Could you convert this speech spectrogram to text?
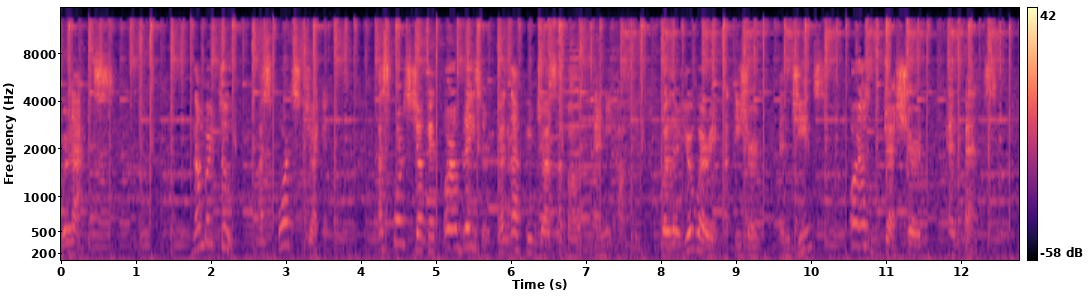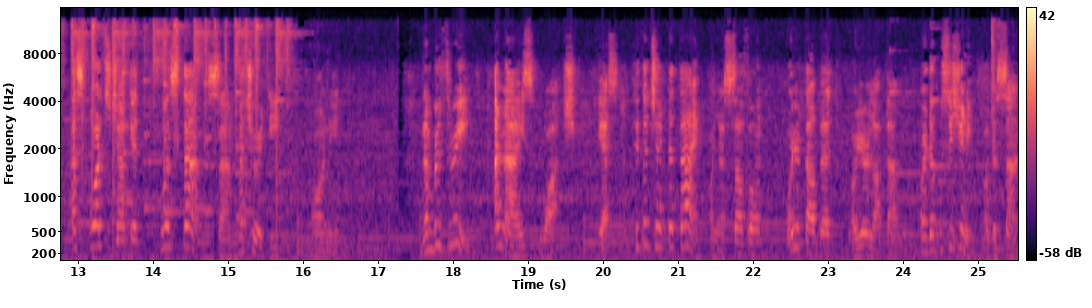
relax. Number 2. A sports jacket. A sports jacket or a blazer can appear just about any outfit, whether you're wearing a t-shirt and jeans or a dress shirt and pants. A sports jacket will stamp some maturity on it. Number 3. A nice watch. Yes, you can check the time on your cell phone or your tablet or your laptop or the positioning of the sun.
